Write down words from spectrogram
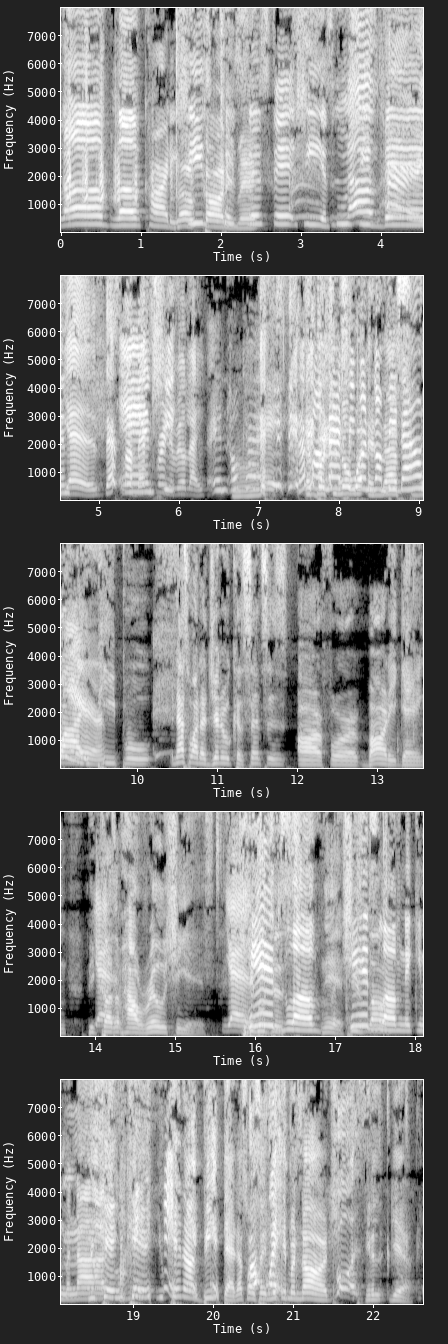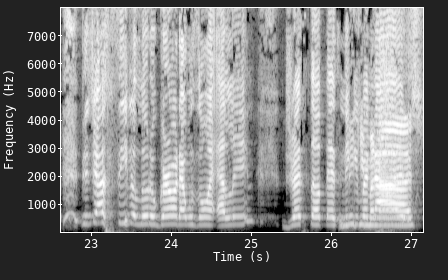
love, love Cardi. Love she's Cardi, man. consistent. She is who Love she's her. been. Yes. That's my And best friend she- in real life. And okay, mm-hmm. that's And- why I'm mad she wasn't And gonna be that's down why here. people, and that's why the general consensus are for Bardi Gang because Yes. of how real she is. Yes. Kids just- love, yeah, kids loved. love Nicki mm-hmm. Minaj. You can't, you can't, you cannot beat that. That's why I Oh, say wait. Nicki Minaj. Pause. Yeah, Did y'all see the little girl that was on Ellen dressed up as Nicki, Nicki Minaj, Minaj.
